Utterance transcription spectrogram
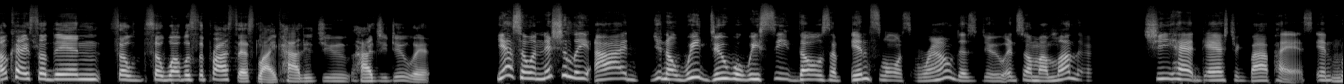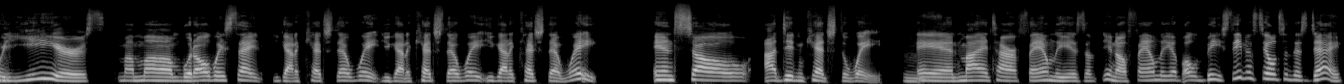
Okay. So then so so what was the process like? How did you how'd you do it? Yeah. So initially, I, you know, we do what we see those of influence around us do. And so my mother, she had gastric bypass. And for Mhm. years, my mom would always say, You got to catch that weight. You got to catch that weight. You got to catch that weight. And so I didn't catch the weight. Mm. And my entire family is a, you know, family of obese, even still to this day.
